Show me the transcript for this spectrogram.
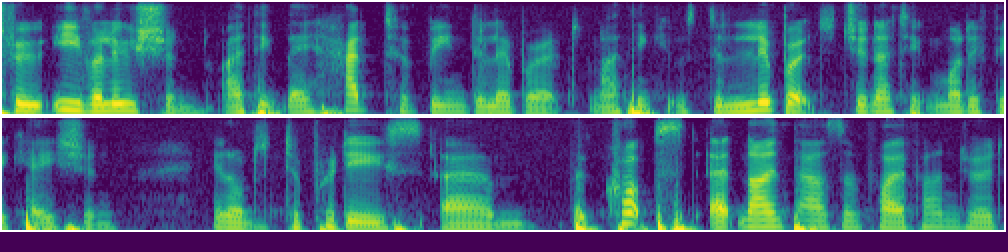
through evolution. I think they had to have been deliberate, and I think it was deliberate genetic modification in order to produce um, the crops at 9,500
